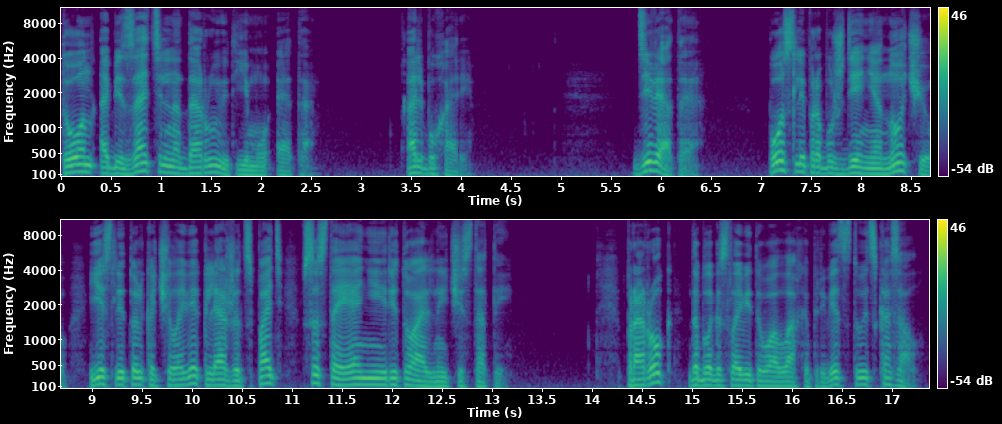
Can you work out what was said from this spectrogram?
то он обязательно дарует ему это. Аль-Бухари. Девятое. После пробуждения ночью, если только человек ляжет спать в состоянии ритуальной чистоты. Пророк, да благословит его Аллах и приветствует, сказал –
